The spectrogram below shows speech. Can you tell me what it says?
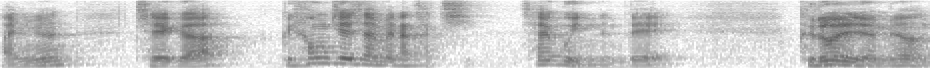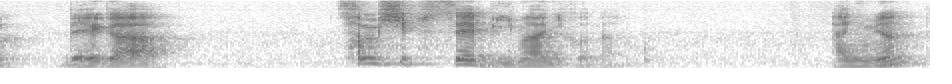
아니면 제가 그 형제자매랑 같이 살고 있는데 그러려면 내가 30세 미만이거나 아니면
